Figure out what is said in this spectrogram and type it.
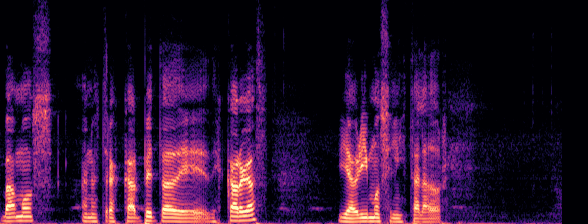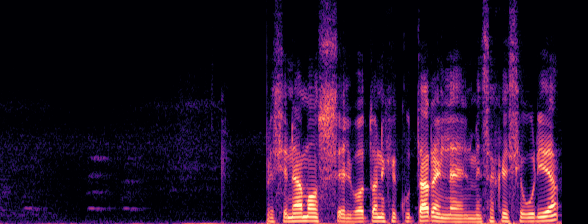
vamos a nuestra carpeta de descargas y abrimos el instalador. Presionamos el botón ejecutar en el mensaje de seguridad.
